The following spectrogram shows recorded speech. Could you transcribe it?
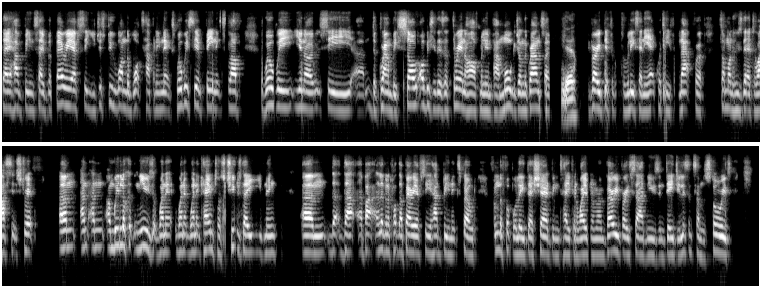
they have been saved. But Bury FC, you just do wonder what's happening next. Will we see a Phoenix club? Will we, you know, see um, the ground be sold? Obviously, there's a three and a half million pound mortgage on the ground, so Yeah. very difficult to release any equity from that for someone who's there to asset strip. Um, and and and we look at the news when it when it when it came to us Tuesday evening um, that that about eleven o'clock that Bury FC had been expelled from the football league. Their share had been taken away from them. Very very sad news indeed. You listen to some of the stories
